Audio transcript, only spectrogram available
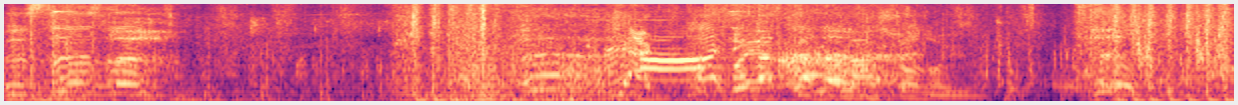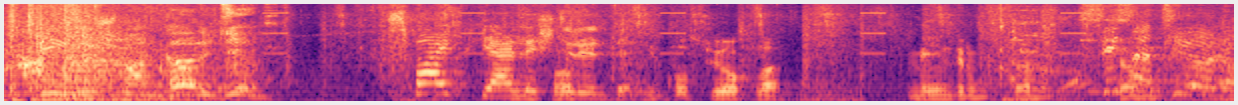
Hızlı hızlı. Yer, hadi Ayakta kalan son oyuncu. Bir düşman kaldı. Öldüm. Spike yerleştirildi. Infosu yok la. Main'dir muhtemelen. Sis Canlı. atıyorum.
